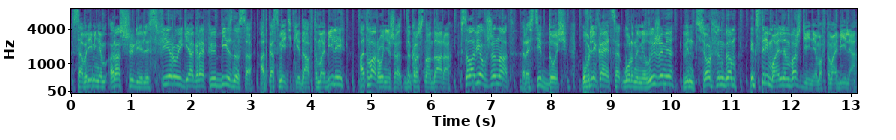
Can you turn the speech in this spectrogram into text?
Со временем расширили сферу и географию бизнеса. От косметики до автомобилей, от Воронежа до Краснодара. Соловьев женат, растит дочь. Увлекается горными лыжами, виндсерфингом, экстремальным вождением автомобиля.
